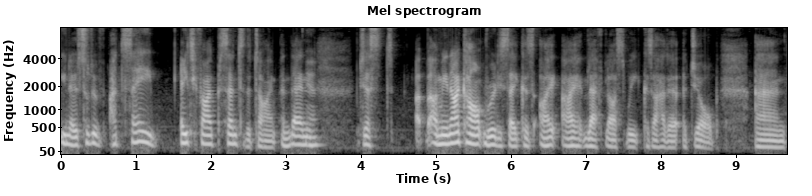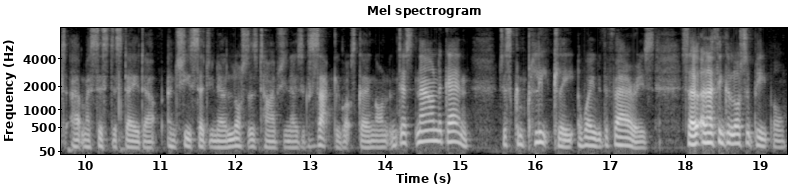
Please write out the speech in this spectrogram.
you know, sort of, I'd say 85% of the time. And then just, I- I mean, I can't really say because I, I left last week because I had a, a job and uh, my sister stayed up and she said, you know, a lot of the time she knows exactly what's going on and just now and again, just completely away with the fairies. So, and I think a lot of people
